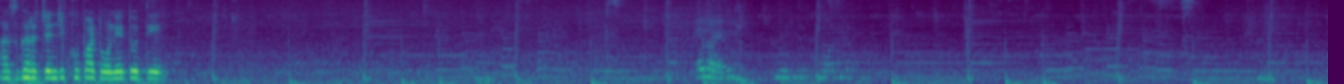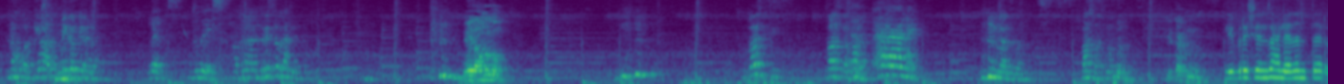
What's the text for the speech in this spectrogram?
आज घरच्यांची खूप आठवण येत होती सेलिब्रेशन झाल्यानंतर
